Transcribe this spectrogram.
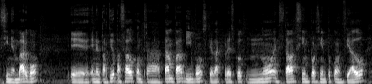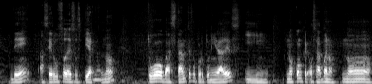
Sin embargo, eh, en el partido pasado contra Tampa vimos que Dak Prescott no estaba 100% confiado de hacer uso de sus piernas, ¿no? Tuvo bastantes oportunidades y no, o sea, bueno, no,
